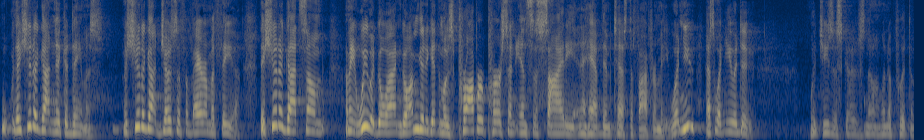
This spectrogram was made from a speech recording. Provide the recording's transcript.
They should have got Nicodemus. They should have got Joseph of Arimathea. They should have got some. I mean, we would go out and go, I'm going to get the most proper person in society and have them testify for me. Wouldn't you? That's what you would do. What Jesus goes, no, I'm going to put the,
